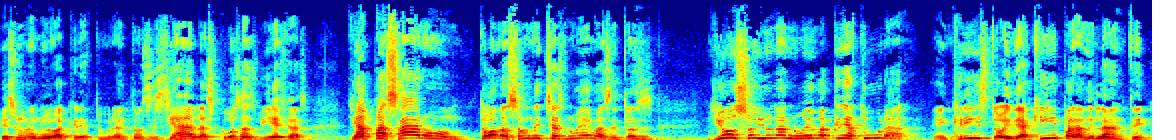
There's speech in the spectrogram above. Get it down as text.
es una nueva criatura. Entonces ya las cosas viejas ya pasaron. Todas son hechas nuevas. Entonces yo soy una nueva criatura en Cristo. Y de aquí para adelante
